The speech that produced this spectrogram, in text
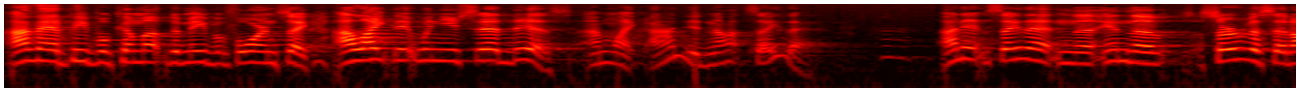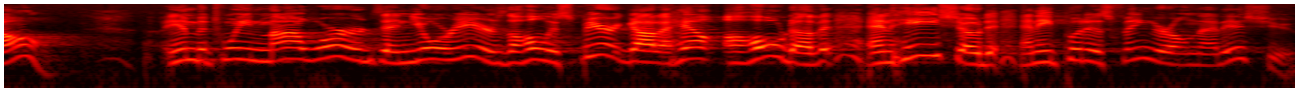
I've had people come up to me before and say, I liked it when you said this. I'm like, I did not say that. I didn't say that in the, in the service at all. In between my words and your ears, the Holy Spirit got a, help, a hold of it and He showed it and He put His finger on that issue.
